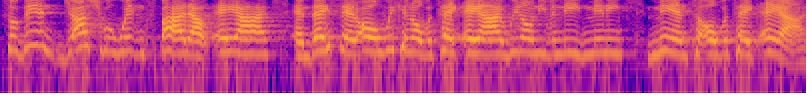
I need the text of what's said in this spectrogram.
So then Joshua went and spied out Ai, and they said, Oh, we can overtake Ai. We don't even need many men to overtake Ai.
